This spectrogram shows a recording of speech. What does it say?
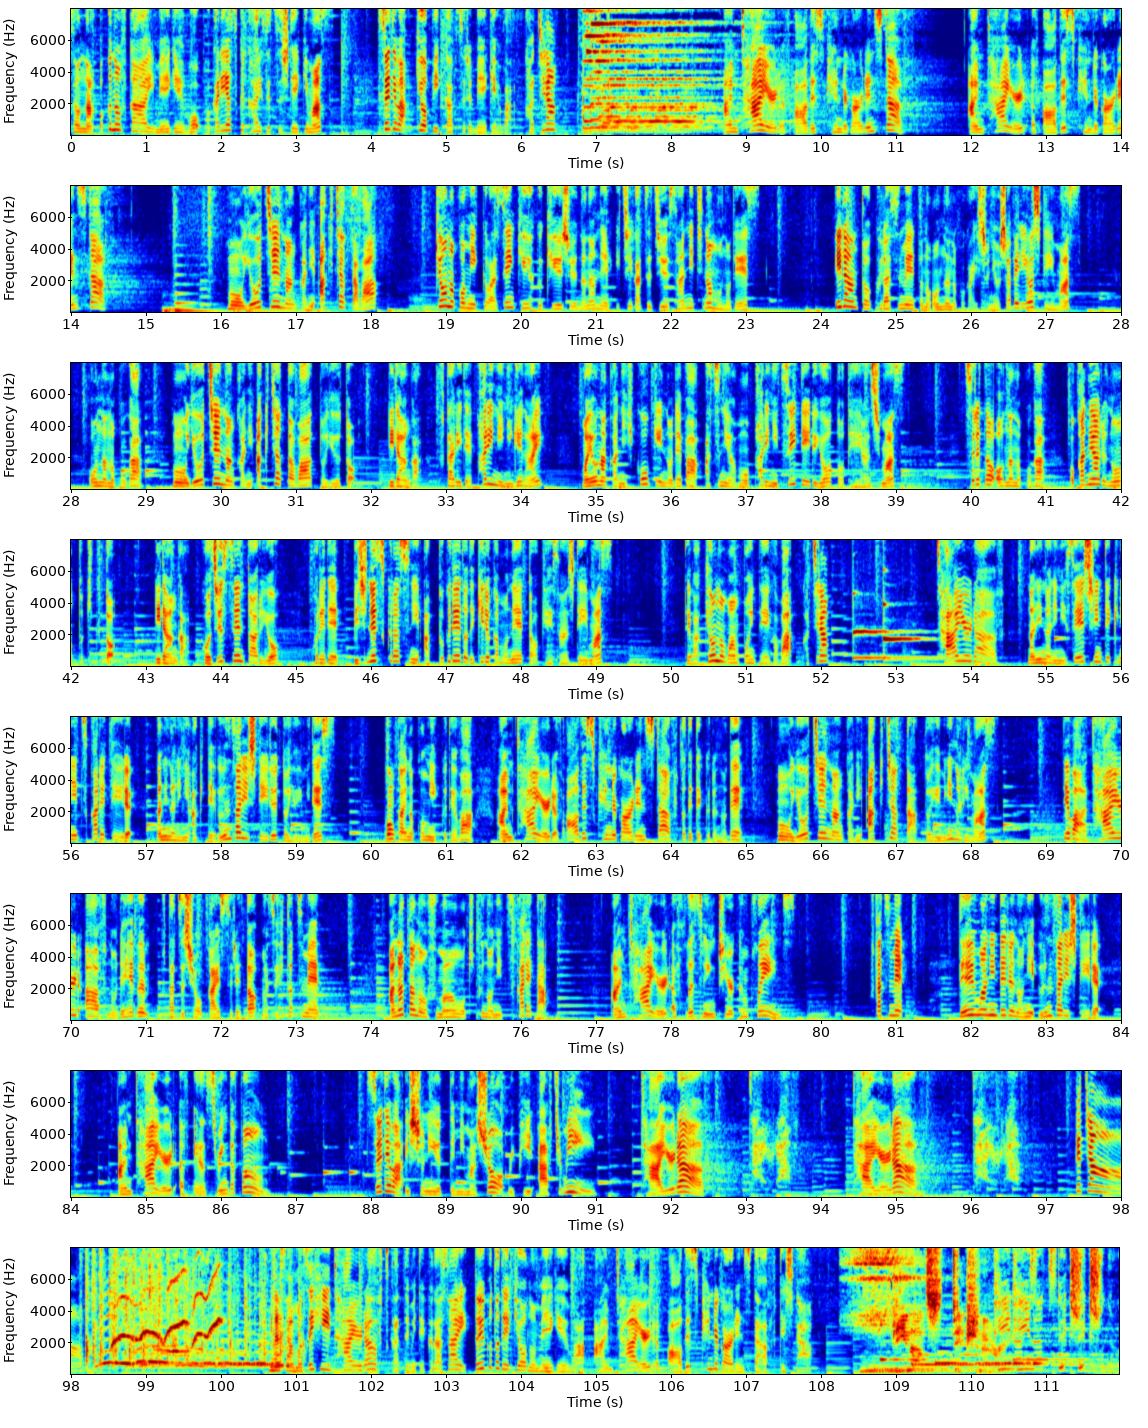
そんな奥の深い名言を分かりやすく解説していきます。それでは今日ピックアップする名言はこちら。I'm tired of all this kindergarten stuff. I'm tired of all this kindergarten stuff. もう幼稚園なんかに飽きちゃったわ。今日のコミックは1997年1月13日のものです。リランとクラスメートの女の子が一緒におしゃべりをしています。女の子がもう幼稚園なんかに飽きちゃったわと言うとリランが2人でパリに逃げない。真夜中に飛行機に乗れば明日にはもうパリに着いているよと提案します。すると女の子がお金あるのと聞くとリランが50セントあるよ。これでビジネスクラスにアップグレードできるかもねと計算しています。では今日のワンポイント英語はこちら。Tired of 何々に精神的に疲れている。何々に飽きてうんざりしているという意味です。今回のコミックでは I'm tired of all this kindergarten stuff と出てくるのでもう幼稚園なんかに飽きちゃったという意味になります。では tired of の例文2つ紹介するとまず1つ目。あなたの不満を聞くのに疲れた。I'm tired of listening to your complaints 2つ目。電話に出るのにうんざりしている。I'm tired of answering the phone それでは一緒に言ってみましょう Repeat after me Tired of Tired of Tired of Tired of Good job! 皆さんもぜひ tired of 使ってみてくださいということで今日の名言は I'm tired of all this kindergarten stuff でした Peanuts Dictionary Peanuts Dictionary.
